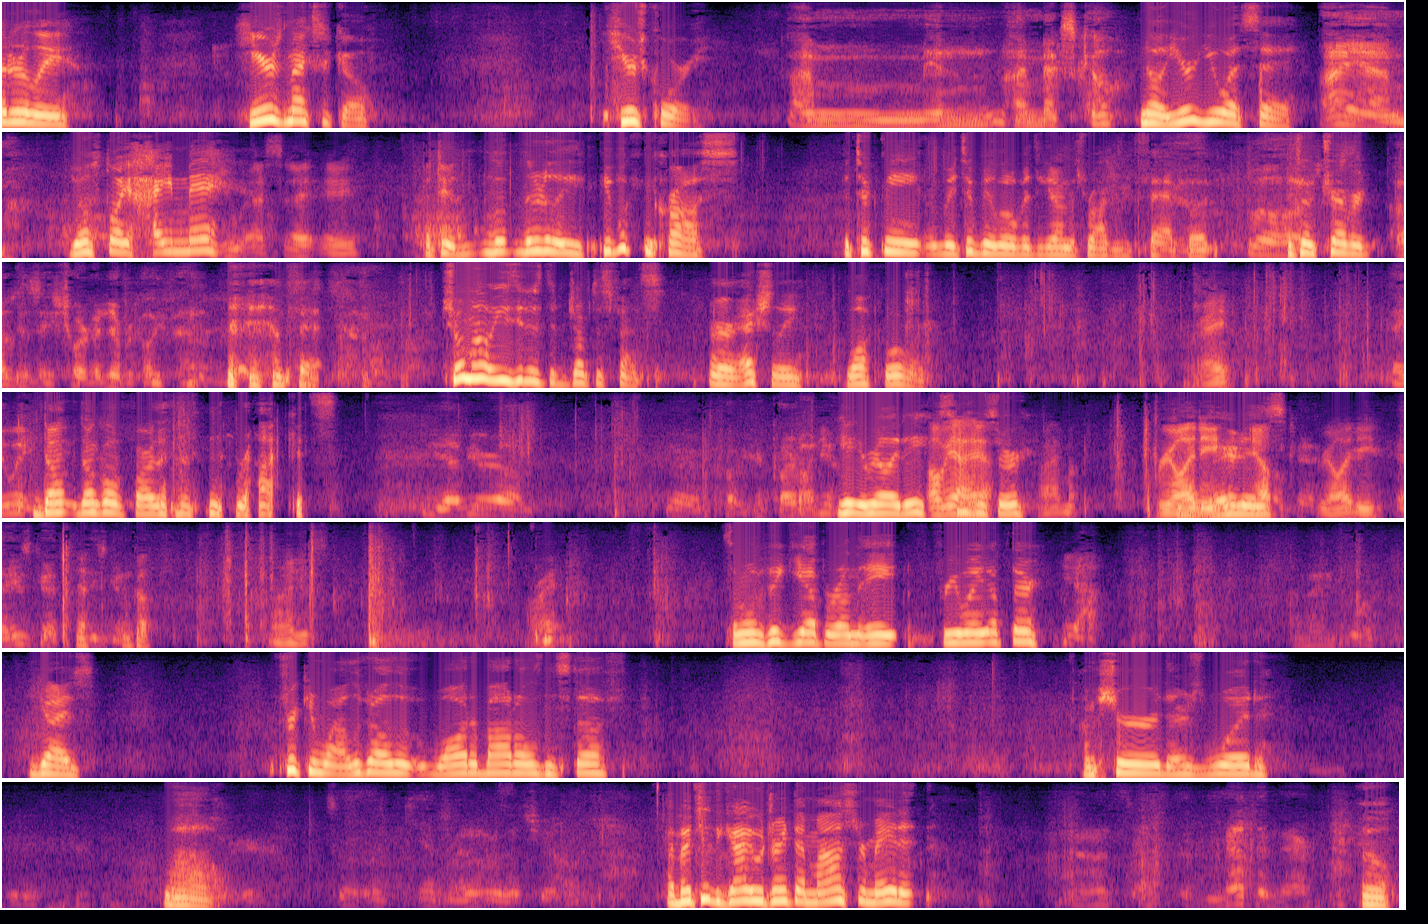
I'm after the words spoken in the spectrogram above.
Literally, here's Mexico. Here's Corey. I'm in. I'm Mexico. No, you're USA. I am. Yo estoy Jaime. USA. But dude, li- literally, people can cross. It took me. I mean, it took me a little bit to get on this rock and be fat, but Well, it took Trevor. I was gonna say short. I never call you fat. I'm fat. Show them how easy it is to jump this fence, or actually walk over. Right? Hey, wait. Don't don't go farther than the rock. It's, you have your um, your, your card on you? you get your real ID. Oh, Excuse yeah, me, yeah. sir. I'm a- Real ID. There it Yep. is. Real ID. Yeah, he's good. He's good. Okay. I just. All right. Someone will pick you up around the eight freeway up there. Yeah. You guys, freaking wild! Look at all the water bottles and stuff. I'm sure there's wood. Wow. I bet you the guy who drank that monster made it. Uh, meth in there. Oh,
